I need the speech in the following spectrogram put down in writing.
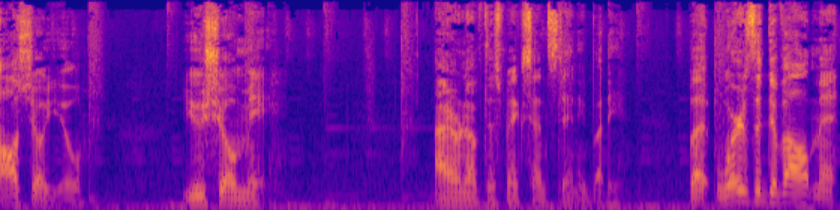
I'll show you. You show me. I don't know if this makes sense to anybody. But where's the development?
